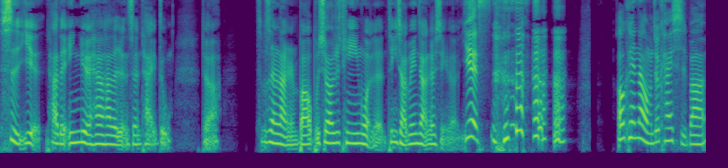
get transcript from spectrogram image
事业、他的音乐，还有他的人生态度，对吧？是不是很懒人包？不需要去听英文了，听小编讲就行了。Yes，OK，okay, 那我们就开始吧。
